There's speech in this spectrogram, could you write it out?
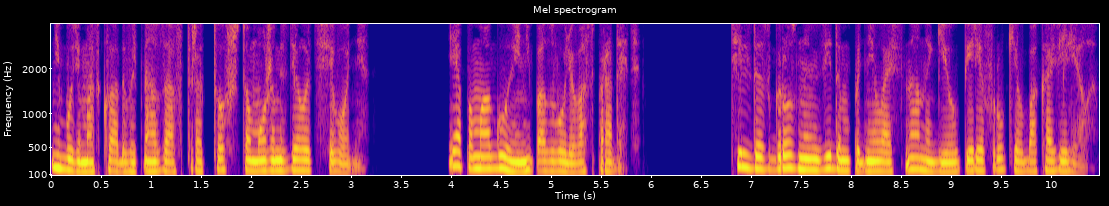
Не будем откладывать на завтра то, что можем сделать сегодня. Я помогу и не позволю вас продать». Тильда с грозным видом поднялась на ноги и, уперев руки в бока, велела.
